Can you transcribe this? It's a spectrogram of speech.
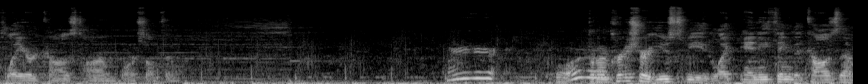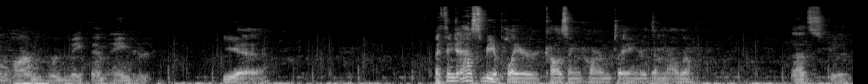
player caused harm or something. Where? What? But I'm pretty sure it used to be like anything that caused them harm would make them angered. Yeah. I think it has to be a player causing harm to anger them now, though. That's good.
